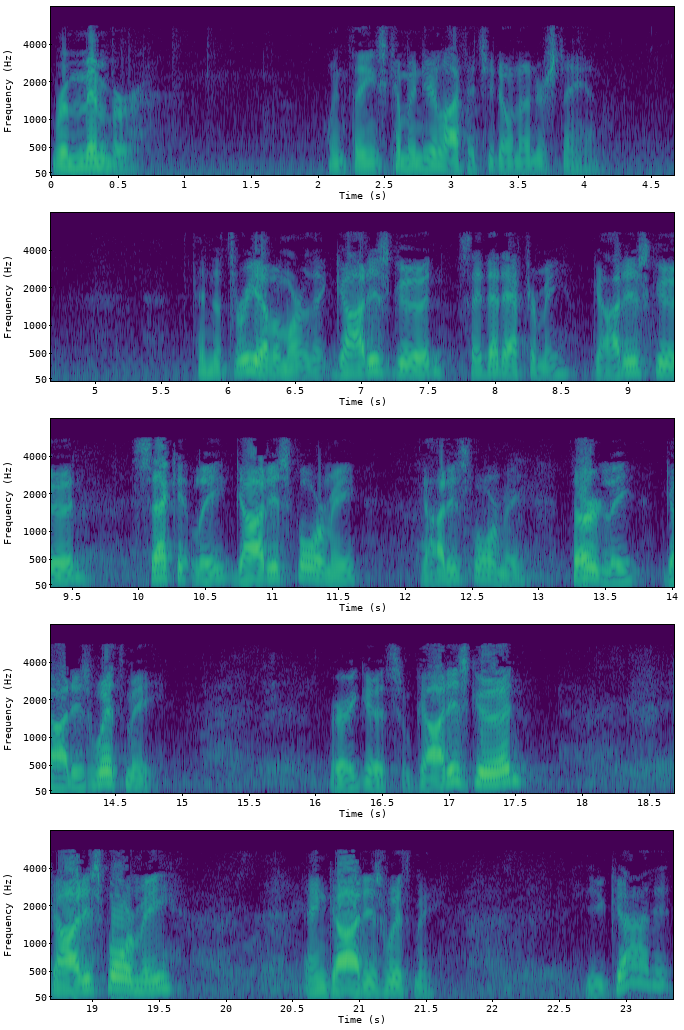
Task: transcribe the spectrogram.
remember when things come into your life that you don't understand. And the three of them are that God is good. Say that after me. God is good. Secondly, God is for me. God is for me. Thirdly, God is with me. Very good. So God is good. God is for me. And God is with me. You got it.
